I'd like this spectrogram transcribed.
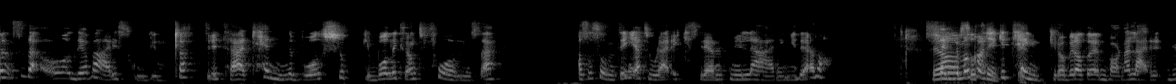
Men så det, og det å være i skogen, klatre i trær, tenne bål, slukke bål, ikke sant? få med seg altså sånne ting. Jeg tror det er ekstremt mye læring i det. da. Selv Ja, om man kanskje ikke tenker- tenker over at barna lærer du,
